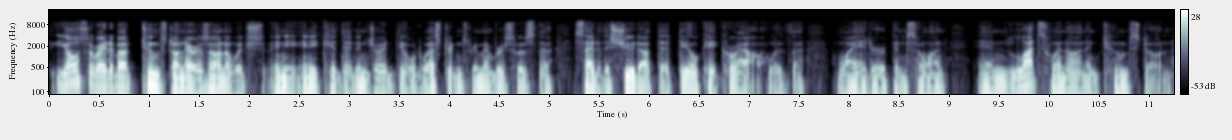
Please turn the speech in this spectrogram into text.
You also write about Tombstone, Arizona, which any, any kid that enjoyed the old westerns remembers was the site of the shootout at the OK Corral with uh, Wyatt Earp and so on. And lots went on in Tombstone.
